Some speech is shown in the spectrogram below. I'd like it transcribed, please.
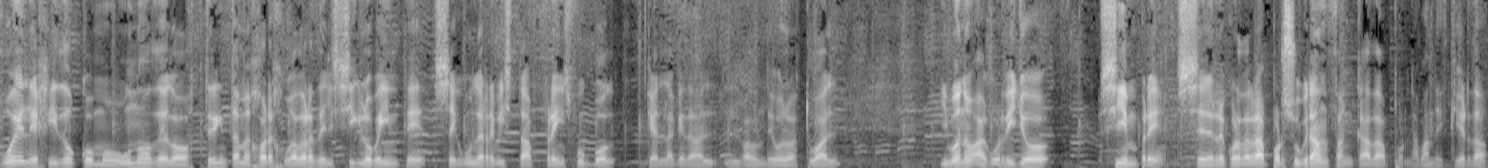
fue elegido como uno de los 30 mejores jugadores del siglo XX, según la revista Frames Football, que es la que da el, balón de oro actual. Y bueno, a Gordillo siempre se le recordará por su gran zancada por la banda izquierda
